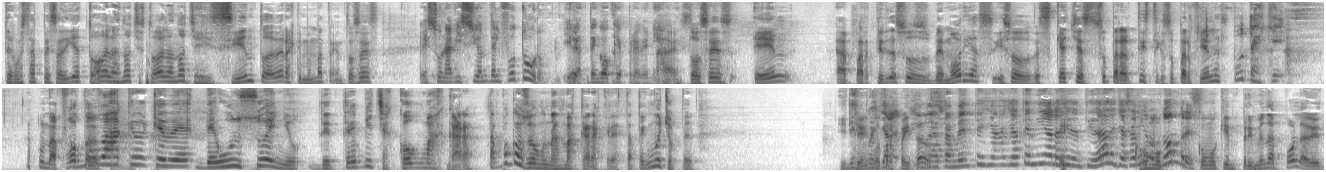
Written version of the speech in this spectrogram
Tengo esta pesadilla todas las noches, todas las noches y siento de veras que me matan. Entonces, Es una visión del futuro y la tengo que prevenir. ah, entonces él, a partir de sus memorias, hizo sketches súper artísticos, súper fieles. Puta, es que. Una ¿Cómo foto. vas a creer que de, de un sueño de tres bichas con máscara? Tampoco son unas máscaras que les tapen mucho, pero. Y tienen otros ya, peitados. inmediatamente ya, ya tenía las identidades, ya sabía como, los nombres. como que imprimió una Polaroid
